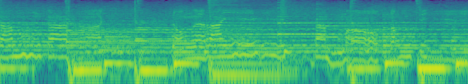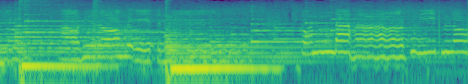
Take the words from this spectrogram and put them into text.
កម្មកាចចង់រៃតាមមកក្នុងទីឲ្យរងវេទនា កណ្ដាលទ្វីបលោ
